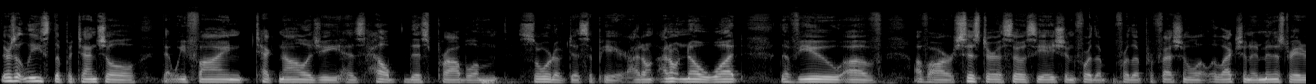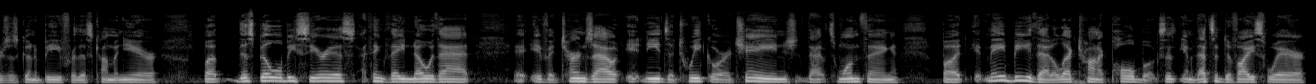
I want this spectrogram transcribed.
there's at least the potential that we find technology has helped this problem sort of disappear. I don't I don't know what the view of of our sister association for the for the professional election administrators is going to be for this coming year, but this bill will be serious. I think they know that. If it turns out it needs a tweak or a change, that's one thing. But it may be that electronic poll books, you know, that's a device where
